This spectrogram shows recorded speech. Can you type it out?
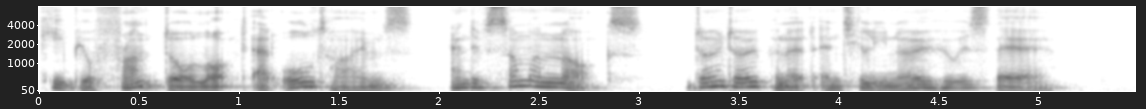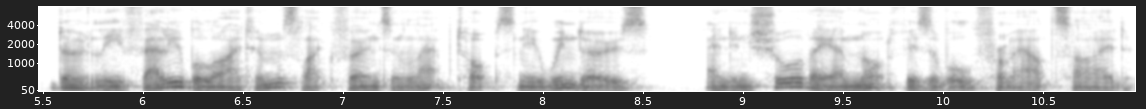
Keep your front door locked at all times, and if someone knocks, don't open it until you know who is there. Don't leave valuable items like phones and laptops near windows, and ensure they are not visible from outside.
